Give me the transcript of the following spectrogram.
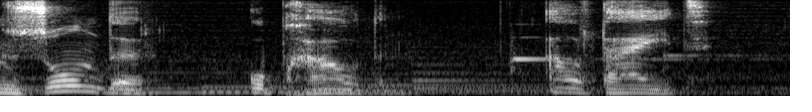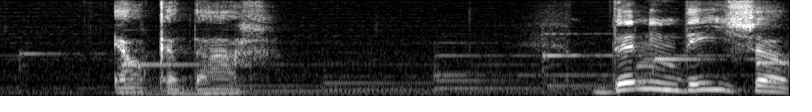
zonder ophouden, altijd, elke dag. Dan in deze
